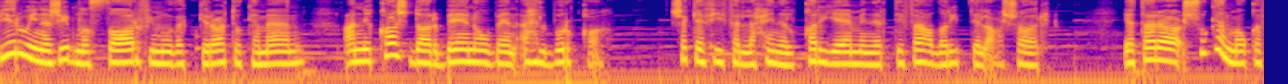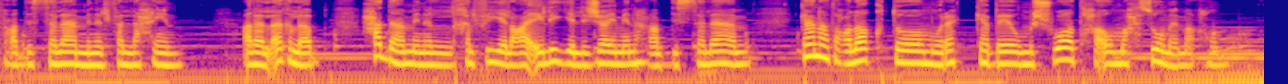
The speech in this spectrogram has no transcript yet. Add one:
بيروي نجيب نصار في مذكراته كمان عن نقاش دار بينه وبين أهل برقة. شكى فيه فلاحين القرية من ارتفاع ضريبة الأعشار. يا ترى شو كان موقف عبد السلام من الفلاحين؟ على الأغلب حدا من الخلفية العائلية اللي جاي منها عبد السلام كانت علاقته مركبة ومش واضحة أو محسومة معهم.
